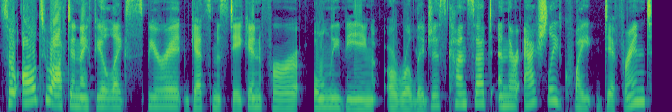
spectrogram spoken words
so all too often, I feel like spirit gets mistaken for only being a religious concept, and they're actually quite different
